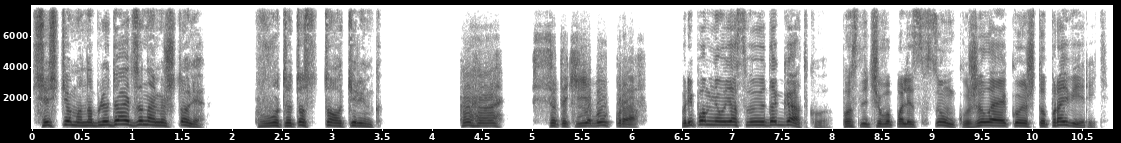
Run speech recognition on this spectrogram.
Система наблюдает за нами, что ли? Вот это сталкеринг! Ага, все-таки я был прав. Припомнил я свою догадку, после чего полез в сумку, желая кое-что проверить.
